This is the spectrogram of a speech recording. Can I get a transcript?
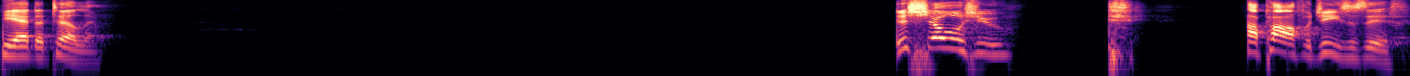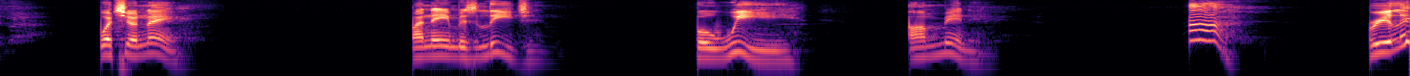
He had to tell him. This shows you how powerful Jesus is. What's your name? My name is Legion, for we are many. Ah, really?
